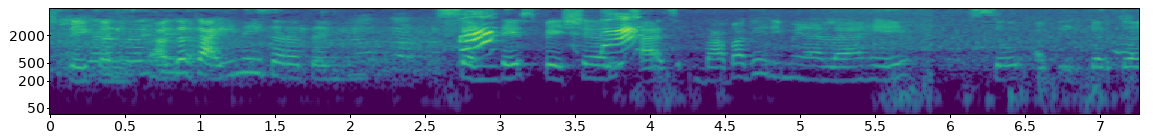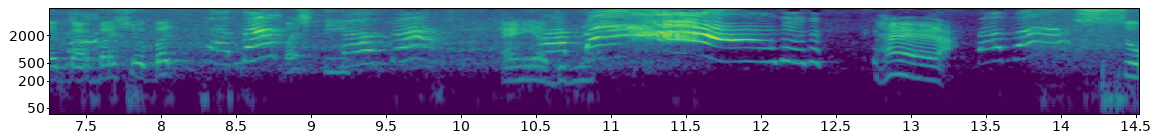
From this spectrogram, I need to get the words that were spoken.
स्टे कन अगं काही नाही करत आहे मी. संडे स्पेशल आज बाबा घरी मिळाला आहे. सो अपील करतो बाबा सोबत. मस्ती. आणि अभिने हळा सो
